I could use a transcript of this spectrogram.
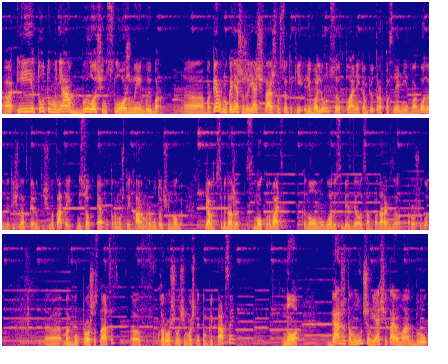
Э, и тут у меня был очень сложный выбор. Э, во-первых, ну, конечно же, я считаю, что все-таки революцию в плане компьютеров последние два года, 2021-2020, несет Apple, потому что их ARM рвут очень много. Я вот к себе даже смог урвать к Новому году, себе сделать сам подарок за хороший год. MacBook Pro 16 э, в хорошей, очень мощной комплектации. Но гаджетом лучшим я считаю MacBook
